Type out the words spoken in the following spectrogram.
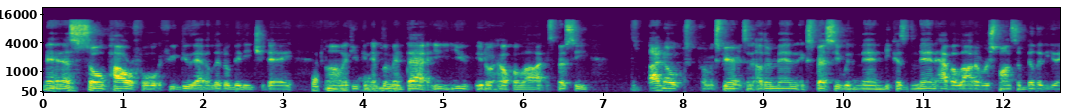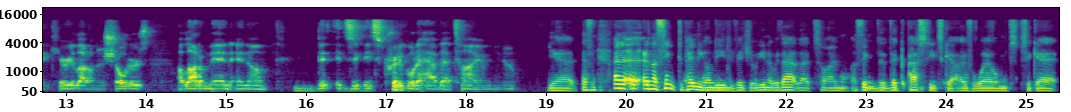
Man, that's so powerful if you do that a little bit each day. Um, if you can implement that, you, you it'll help a lot, especially I know from experience in other men, especially with men, because men have a lot of responsibility. They carry a lot on their shoulders, a lot of men, and um, Mm. th- it's it's critical to have that time, you know. Yeah, definitely. And, and I think depending on the individual, you know, without that time, I think the, the capacity to get overwhelmed, to get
